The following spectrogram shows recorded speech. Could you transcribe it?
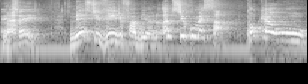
É né? isso aí. Neste vídeo, Fabiano, antes de começar, qual que é o,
